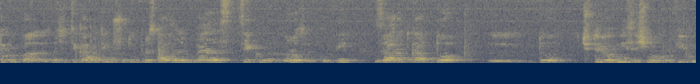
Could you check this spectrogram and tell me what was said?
Група значить, цікава тим, що тут представлений весь цикл розвитку від зародка до, е, до 4-місячного віку,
